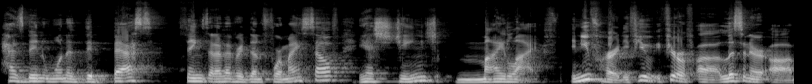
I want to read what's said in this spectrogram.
has been one of the best things that I've ever done for myself. It has changed my life. And you've heard, if you if you're a listener, uh,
